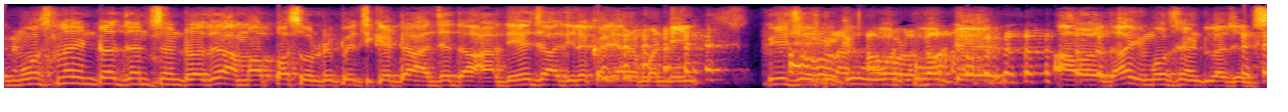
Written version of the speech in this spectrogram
எமோஷனல் இன்டெலிஜென்ஸ்ன்றது அம்மா அப்பா சொல்ற பேச்சு கேட்டு அதே அதே ஜாதியில கல்யாணம் பண்ணி பிஜேபிக்கு ஓட். போட்டு அவ்வளவுதான் இமோஷனல் இன்டெலிஜென்ஸ்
